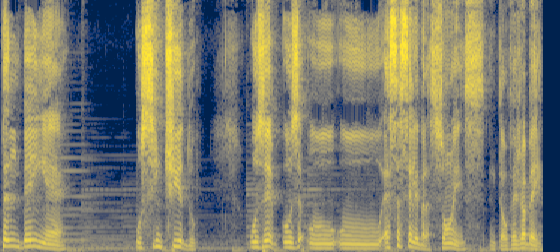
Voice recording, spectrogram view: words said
Também é o sentido. Os, os, o, o, essas celebrações, então veja bem,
